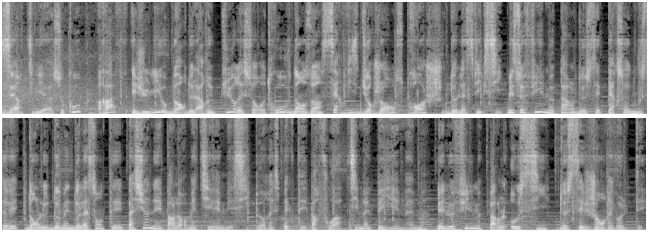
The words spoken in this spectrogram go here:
Certes, il y a ce couple, Raph et Julie, au bord de la rupture et se retrouvent dans un service d'urgence proche de l'asphyxie. Mais ce film parle de ces personnes, vous savez, dans le domaine de la santé, passionnées par leur métier, mais si peu respectées parfois, si mal payées même. Mais le film parle aussi de ces gens révoltés.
